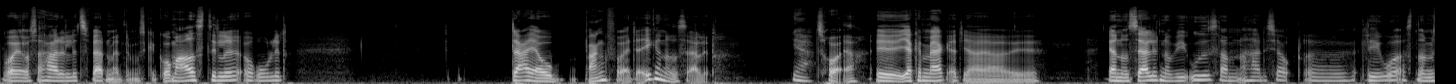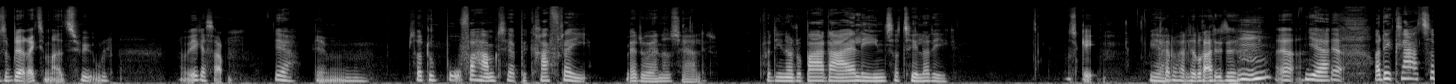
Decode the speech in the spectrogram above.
hvor jeg også har det lidt svært med, at det måske går meget stille og roligt, der er jeg jo bange for, at jeg ikke er noget særligt. Ja. Tror jeg. Øh, jeg kan mærke, at jeg er, øh, jeg er noget særligt, når vi er ude sammen og har det sjovt og lever og sådan noget, men så bliver jeg rigtig meget i tvivl, når vi ikke er sammen. Ja. Øhm. Så du brug for ham til at bekræfte dig i, at du er noget særligt. Fordi når du bare er dig alene, så tæller det ikke. Måske. Ja. Kan du have lidt ret i det? Mm. Ja. Ja. ja. Og det er klart, så,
